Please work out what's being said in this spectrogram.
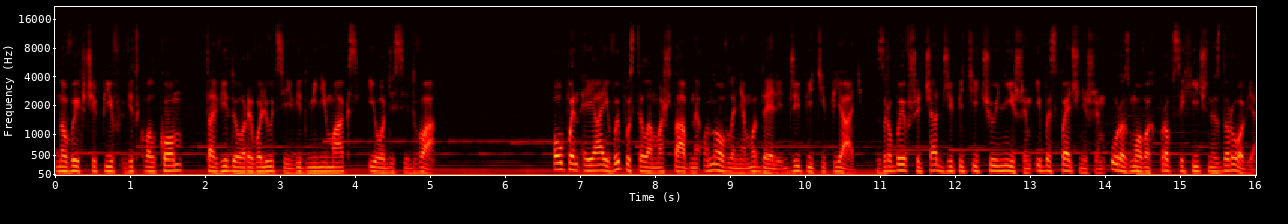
нових чіпів від Qualcomm та відеореволюцій від Minimax і Odyssey 2. OpenAI випустила масштабне оновлення моделі GPT-5, зробивши чат GPT чуйнішим і безпечнішим у розмовах про психічне здоров'я.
